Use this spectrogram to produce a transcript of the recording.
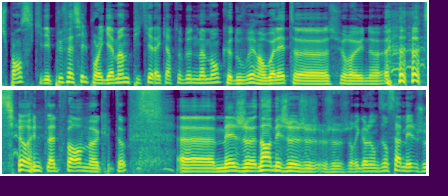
je pense qu'il est plus facile pour les gamins de piquer la carte bleue de maman que d'ouvrir un wallet euh, sur une sur une plateforme euh, crypto. mais je non, mais je, je, je, je rigole en disant ça, mais je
